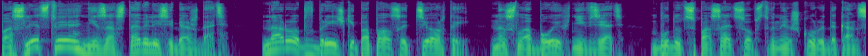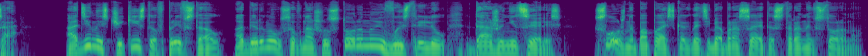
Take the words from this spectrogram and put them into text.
Последствия не заставили себя ждать. Народ в бричке попался тертый, на слабо их не взять. Будут спасать собственные шкуры до конца. Один из чекистов привстал, обернулся в нашу сторону и выстрелил, даже не целясь. Сложно попасть, когда тебя бросает из стороны в сторону.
